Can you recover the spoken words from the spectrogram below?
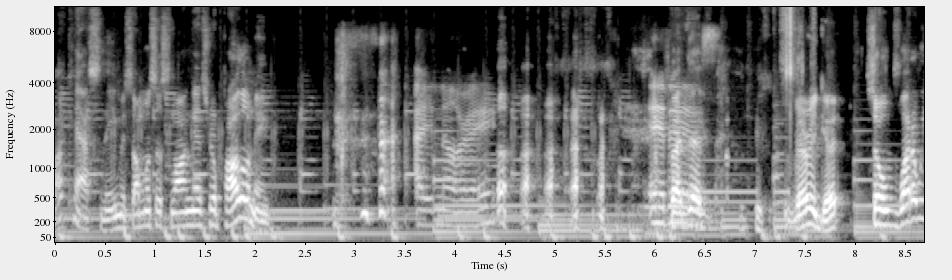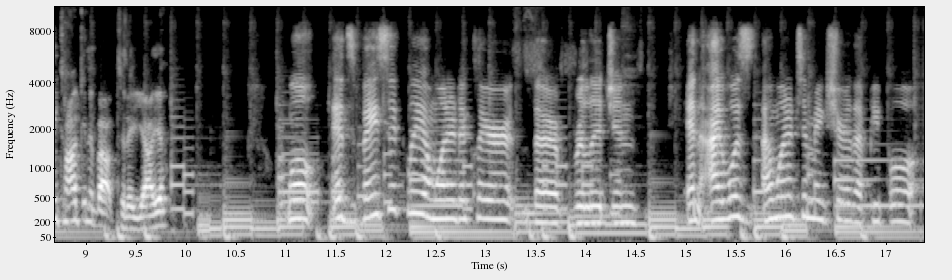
podcast name is almost as long as your Palo name. I know, right? it but is. very good. So, what are we talking about today, Yaya? Well, it's basically I wanted to clear the religion, and I was I wanted to make sure that people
